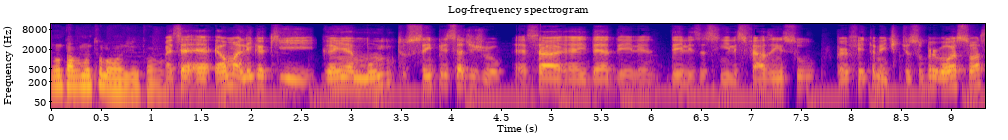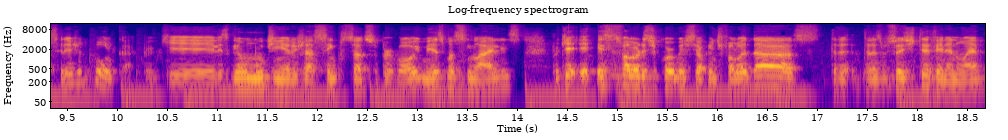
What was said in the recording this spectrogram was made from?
não tava muito longe, então. Mas é, é- é uma liga que ganha muito sem precisar de jogo. Essa é a ideia dele, deles, assim. Eles fazem isso perfeitamente. E o Super Bowl é só a cereja do bolo, cara. Porque eles ganham muito dinheiro já sem precisar do Super Bowl. E mesmo assim lá eles. Porque esses valores de comercial que a gente falou é das tra- transmissões de TV, né? Não é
